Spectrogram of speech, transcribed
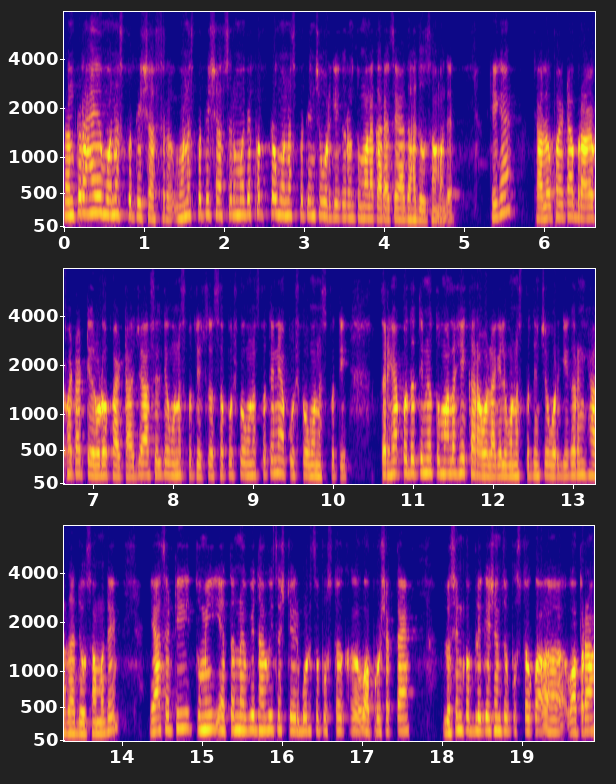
नंतर आहे वनस्पतीशास्त्रमध्ये फक्त वनस्पतींचे वर्गीकरण तुम्हाला करायचं आहे दहा दिवसामध्ये. ठीक आहे? थॅलोफायटा ब्रायोफायटा टेरोडोफायटा जे असेल ते वनस्पतीचं सपुष्प वनस्पती आणि अपुष्प वनस्पती. तर ह्या पद्धतीने तुम्हाला हे करावं लागेल वनस्पतींचे वर्गीकरण ह्या दहा दिवसामध्ये. यासाठी तुम्ही आता नववी दहावीचं स्टेट बोर्डचं पुस्तक वापरू शकताय. लुसेन पब्लिकेशनचं पुस्तक वापरा.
